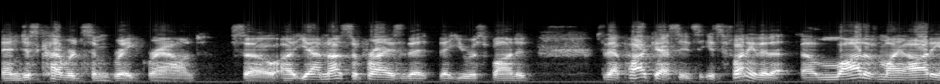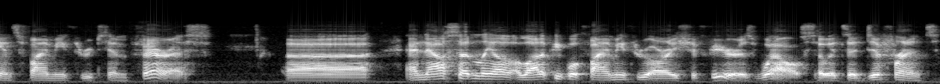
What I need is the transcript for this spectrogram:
and just covered some great ground. So uh, yeah, I'm not surprised that, that you responded to that podcast. It's it's funny that a, lot of my audience find me through Tim Ferriss, uh, and now suddenly a, a, lot of people find me through Ari Shaffir as well. So it's a different.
